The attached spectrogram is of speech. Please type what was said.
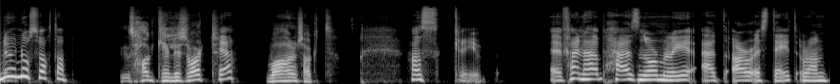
Nå, nå svarte han! Har Keller svart? Ja. Hva har han sagt? Han skriver Finehub has normally at our estate around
